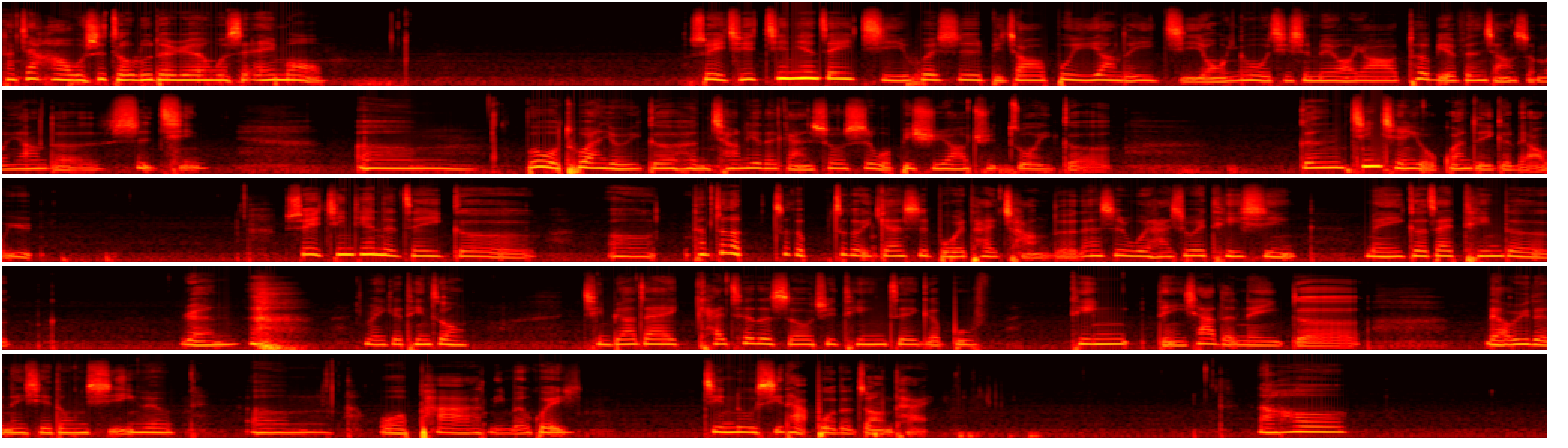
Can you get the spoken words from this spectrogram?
大家好，我是走路的人，我是 Amo。所以其实今天这一集会是比较不一样的一集哦，因为我其实没有要特别分享什么样的事情。嗯，不过我突然有一个很强烈的感受，是我必须要去做一个跟金钱有关的一个疗愈。所以今天的这一个，嗯，它这个这个这个应该是不会太长的，但是我还是会提醒。每一个在听的人，每个听众，请不要在开车的时候去听这个部分，听等一下的那个疗愈的那些东西，因为，嗯，我怕你们会进入西塔波的状态。然后，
